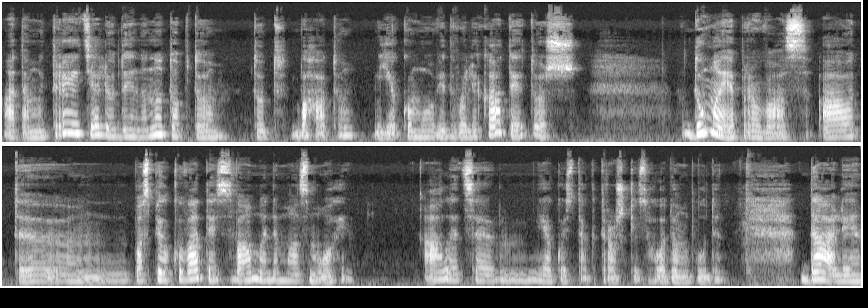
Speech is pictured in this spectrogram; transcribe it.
А там і третя людина. Ну, тобто, тут багато є кому відволікати, тож думає про вас, а от е, поспілкуватись з вами нема змоги. Але це якось так трошки згодом буде. Далі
